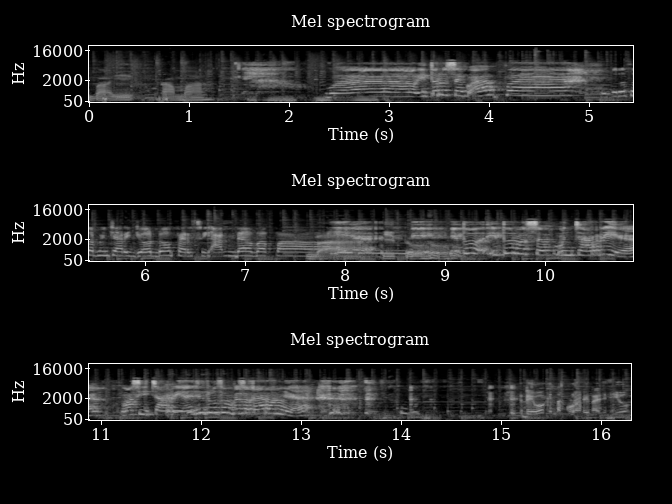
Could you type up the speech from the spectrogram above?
baik ramah wow itu resep apa Itu resep mencari jodoh versi Anda, Bapak. nah Iya, itu Di- itu itu resep mencari ya, masih cari aja dulu sampai sekarang ya. Dewa kita keluarin aja yuk.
